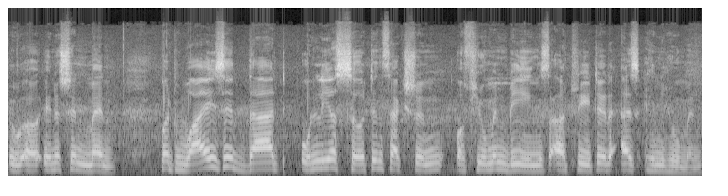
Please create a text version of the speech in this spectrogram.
uh, innocent men. But why is it that only a certain section of human beings are treated as inhuman?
